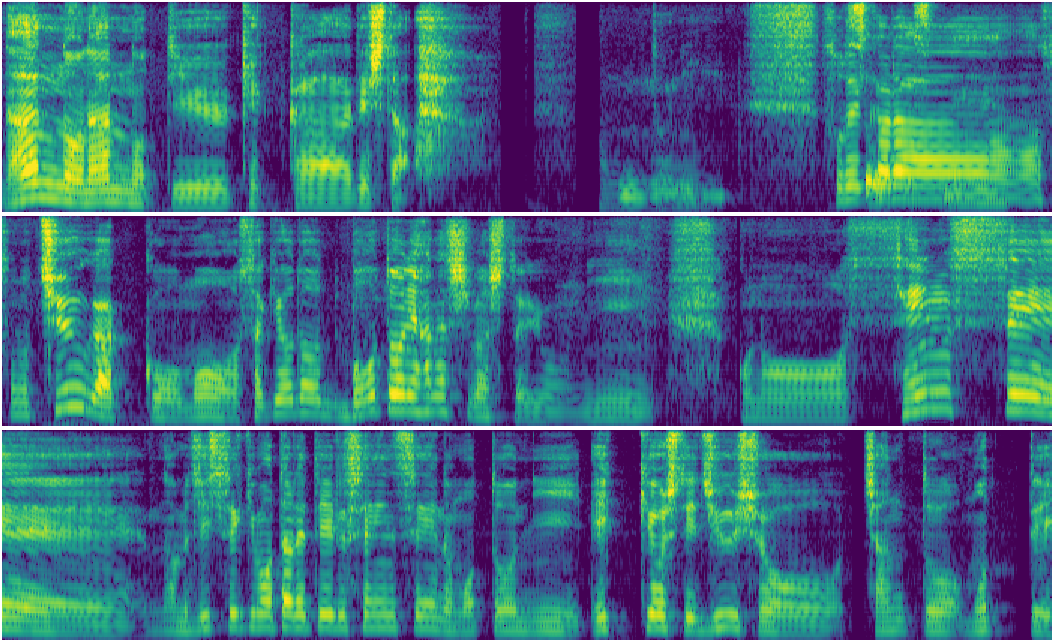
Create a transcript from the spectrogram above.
何の何のっていう結果でした。本当に。それからそ、ね,、の中学校も先ほど冒頭に話しましたようにこの先生実績持たれている先生のもとに越境して住所をちゃんと持って引っ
